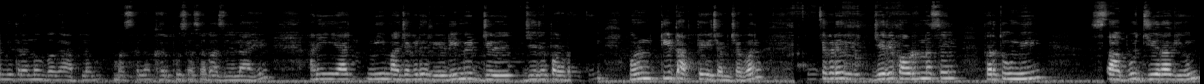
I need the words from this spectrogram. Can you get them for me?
मित्रांनो बघा आपला मसाला खरपूस असा भाजलेला आहे. आणि यात मी माझ्याकडे रेडीमेड जिरे जिरे पावडर होती. म्हणून ती टाकते एक चमच्यावर. तुमच्याकडे जिरे पावडर नसेल तर तुम्ही साबूत जिरा घेऊन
